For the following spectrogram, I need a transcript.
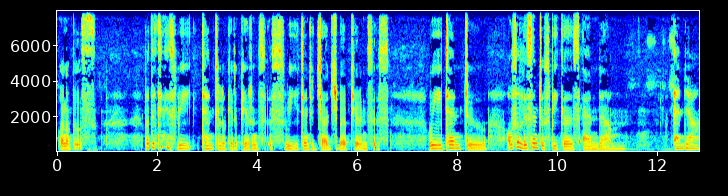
one of those. But the thing is, we tend to look at appearances, we tend to judge by appearances, we tend to also listen to speakers and um, and yeah.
